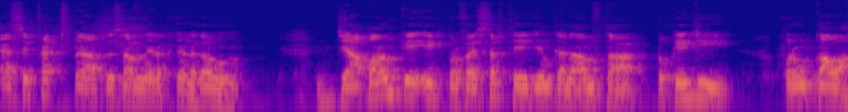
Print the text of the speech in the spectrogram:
ایسے فیکٹس میں آپ کے سامنے رکھنے لگا ہوں۔ جاپان کے ایک پروفیسر تھے، جن کا نام تھا ٹوکیجی فرونکاوا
